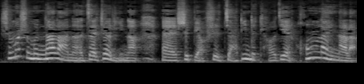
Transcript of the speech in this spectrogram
什么什么 nara 呢？在这里呢，呃，是表示假定的条件。本来 nara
